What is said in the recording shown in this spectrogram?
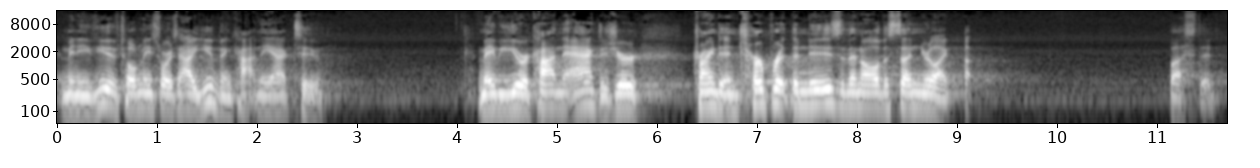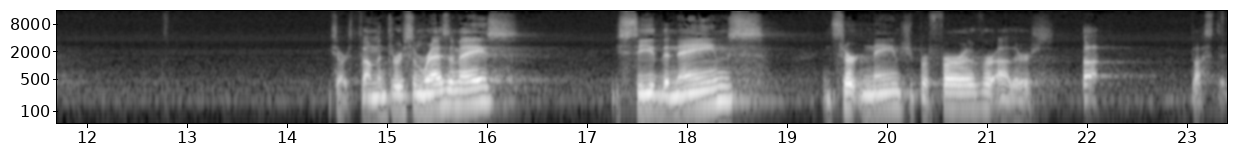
And many of you have told me stories of how you've been caught in the act too. Maybe you were caught in the act as you're trying to interpret the news, and then all of a sudden you're like, uh, busted. You start thumbing through some resumes, you see the names, and certain names you prefer over others. Uh, busted.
